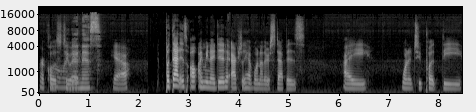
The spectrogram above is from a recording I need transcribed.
or close oh, to it. Goodness. Yeah. But that is all I mean, I did actually have one other step is I wanted to put the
